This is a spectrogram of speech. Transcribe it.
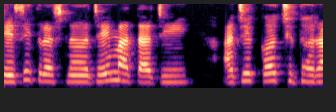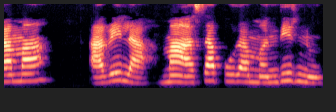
જય શ્રી કૃષ્ણ, જય માતાજી. આજે કચ્છ ધરામાં આવેલા મા આશાપુરા મંદિરનું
